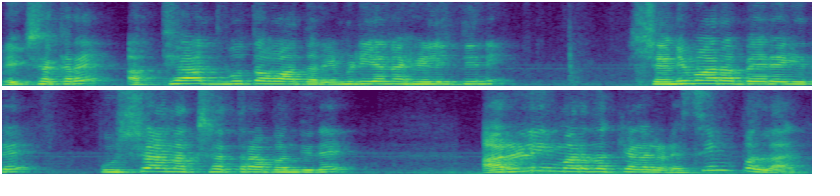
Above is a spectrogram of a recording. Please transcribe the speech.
ವೀಕ್ಷಕರೇ, ಅತ್ಯದ್ಭುತವಾದ ರೆಮಿಡಿಯನ್ನು ಹೇಳಿದ್ದೀನಿ. ಶನಿವಾರ ಬೇರೆ ಇದೆ, ಪುಷ್ಯ ನಕ್ಷತ್ರ ಬಂದಿದೆ. ಅರಳಿ ಮರದ ಕೆಳಗಡೆ ಸಿಂಪಲ್ ಆಗಿ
